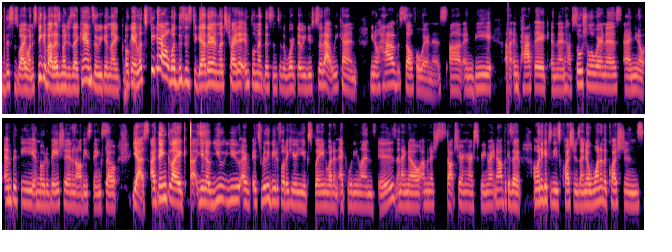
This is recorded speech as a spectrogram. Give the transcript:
this is why I want to speak about it as much as I can so we can like okay mm-hmm. let's figure out what this is together and let's try to implement this into the work that we do so that we can you know have self-awareness uh, and be uh, empathic and then have social awareness and you know empathy and motivation and all these things so yes I think like uh, you know you you I, it's really beautiful to hear you explain what an equity lens is and I know I'm going to stop sharing our screen right now because I I want to get to these questions I know one of the questions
